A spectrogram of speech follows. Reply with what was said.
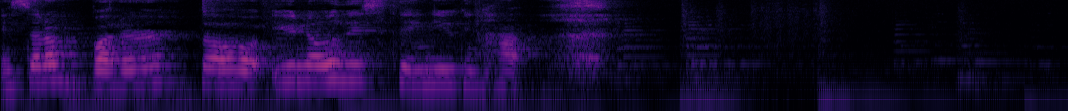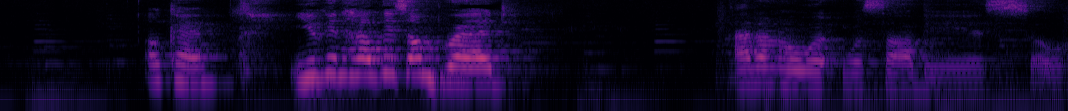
instead of butter. So you know this thing you can have okay you can have this on bread. I don't know what wasabi is so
